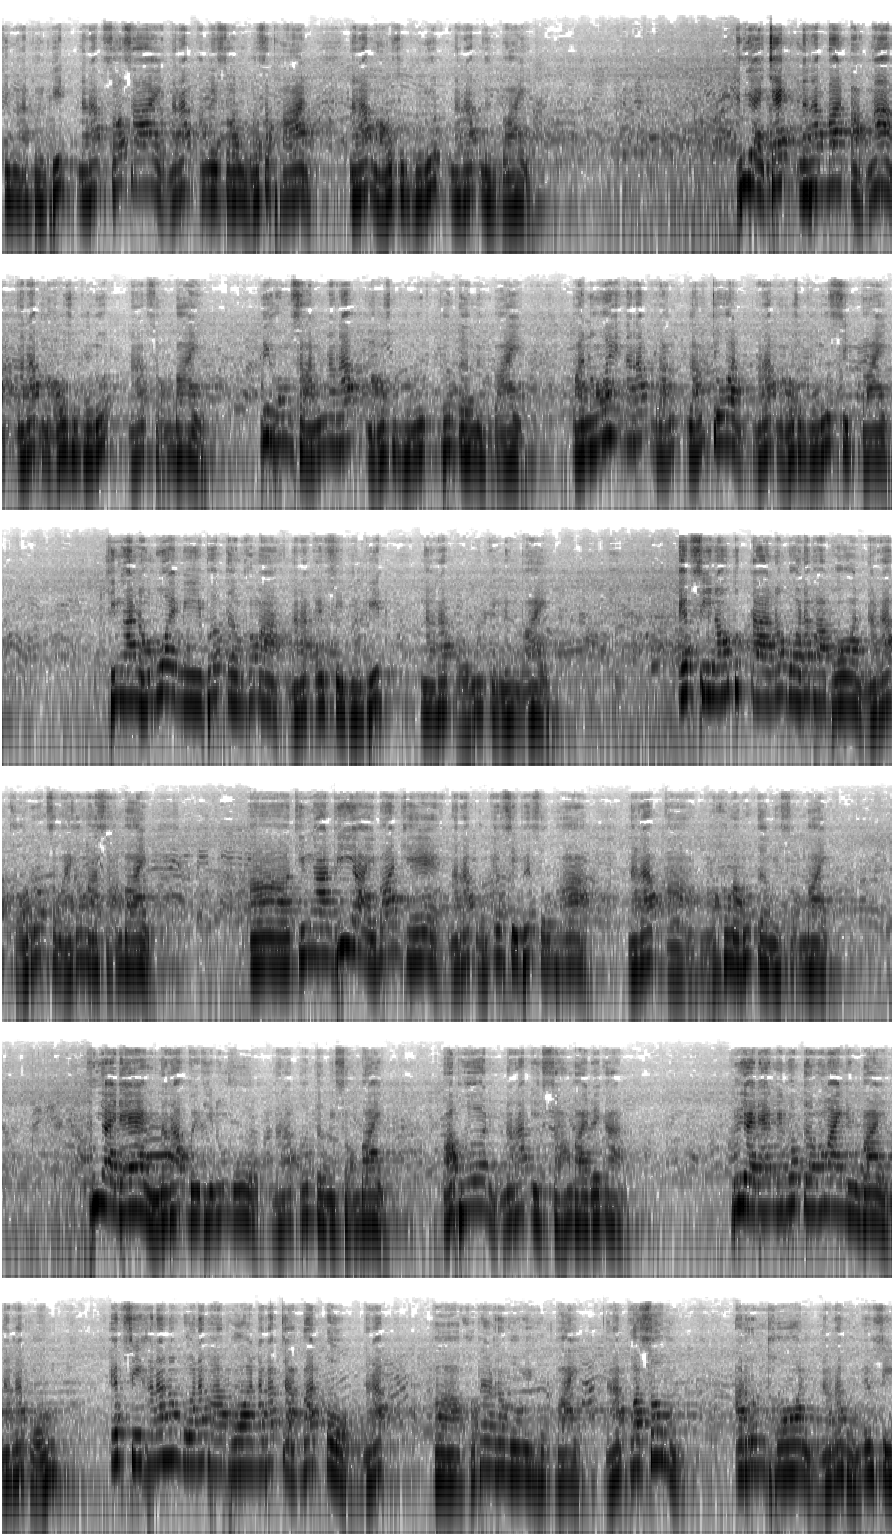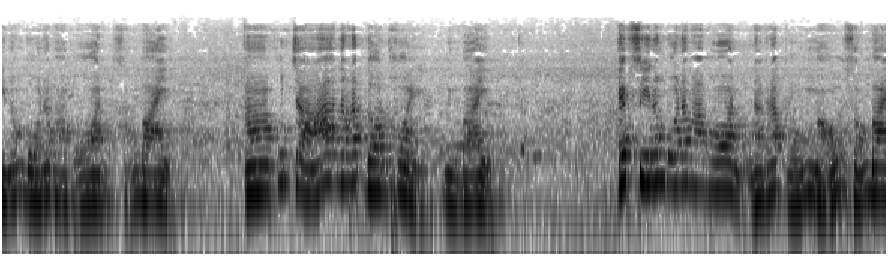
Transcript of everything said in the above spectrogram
ทีมงานเปิดพิษนะครับซอสไซนะครับอเมซอนหัวสะพานนะครับเหมาชมพูนุชนะครับหนึ่งใบ ผู้ใหญ่แจ็คนะครับบ้านปากง่ามนะครับเหมาชมพูนุชนะครับสองใบ พี่คมสันนะครับเหมาชมพูนุชเพิ่มเติมหนึ่งใบป่าน้อยนะครับหลังหลังจวนนะครับเหมาชมพูนุชสิบใบ ทีมงานหนองบ้วยมีเพิ่มเติมเข้ามานะครับ FC เพลินพิษนะครับผมอีกหนึ่งใบ FC น้องตุ๊กตา น้องโบนภาพรนะครับ ขอร่วมสมัยเข้ามา 3 ใบ ทีมงานพี่ใหญ่บ้านเคนะครับผม FC เพชรโสภานะครับหมอเข้ามาเพิ่มเติมอีก 2 ใบ ผู้ใหญ่แดงนะครับเวทีน้องโบนะครับเพิ่มเติมอีก 2 ใบป้าเพลินนะครับอีก 3 ใบด้วยกัน ผู้ใหญ่แดงมีเพิ่มเติมเข้ามาอีกหนึ่งใบนะครับผม FC คณะน้องโบนภาพรนะครับจากบ้านโป่งนะครับอขอเป็นระวงอีกหกใบนะครับพอส้มอรุณทรนะครับผม FC น้องโบนภาพรสองใบคุณจ๋านะครับดอนคอยหนึ่งใบ FC น้องโบนภาพรนะครับ ผมเหมาสองใบ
